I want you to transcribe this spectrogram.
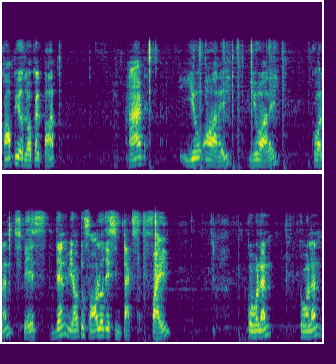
copy your local path. Add URL. uri colon space. Then we have to follow the syntax. File colon colon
